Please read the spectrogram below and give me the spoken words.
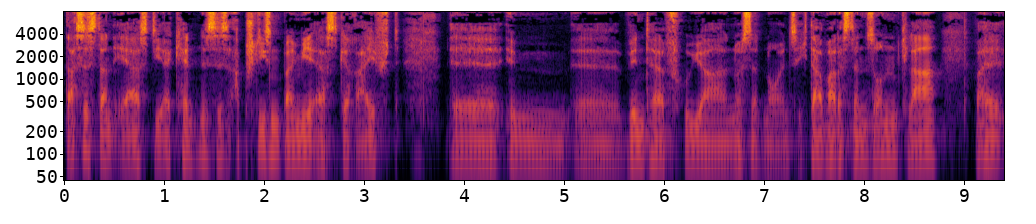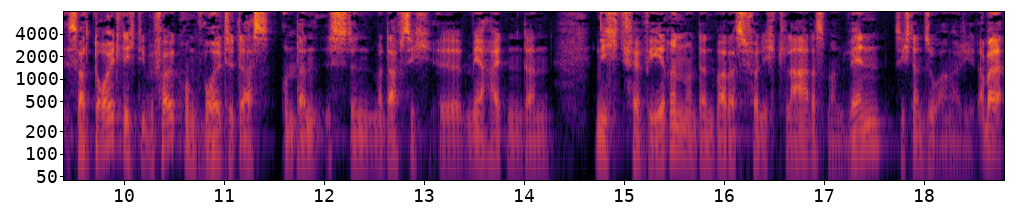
das ist dann erst, die Erkenntnis ist abschließend bei mir erst gereift äh, im äh, Winter, Frühjahr 1990. Da war das dann sonnenklar, weil es war deutlich, die Bevölkerung wollte das und dann ist dann, man darf sich äh, Mehrheiten dann nicht verwehren und dann war das völlig klar, dass man, wenn, sich dann so engagiert. Aber da,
